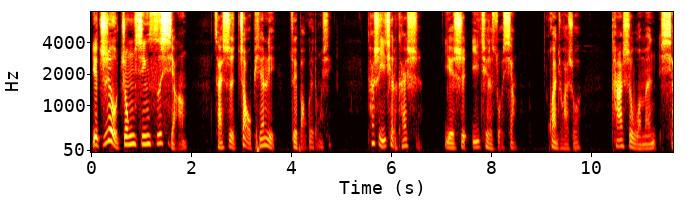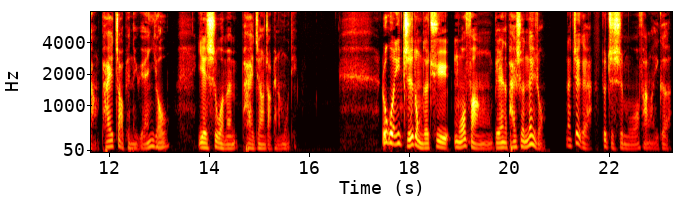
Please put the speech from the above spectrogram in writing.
也只有中心思想才是照片里最宝贵的东西。它是一切的开始，也是一切的所向。换句话说，它是我们想拍照片的缘由，也是我们拍这张照片的目的。如果你只懂得去模仿别人的拍摄内容，那这个呀就只是模仿了一个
